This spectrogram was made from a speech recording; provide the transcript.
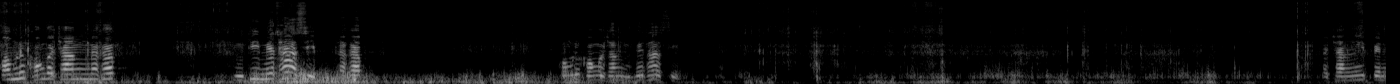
ความลึกของกระชังนะครับ อยู่ที่เมตรห้าสิบนะครับ ความลึกของกระชังอยู่เมตรห้าสิบ กระชังนี้เป็น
